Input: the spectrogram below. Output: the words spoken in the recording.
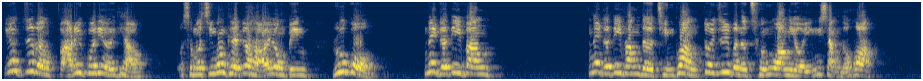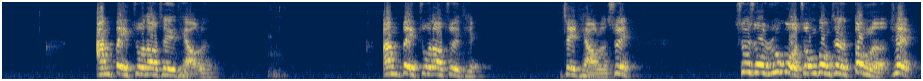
因为日本法律规定有一条，什么情况可以对海外用兵？如果那个地方那个地方的情况对日本的存亡有影响的话，安倍做到这一条了。安倍做到最条这条了，所以所以说，如果中共真的动了，且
